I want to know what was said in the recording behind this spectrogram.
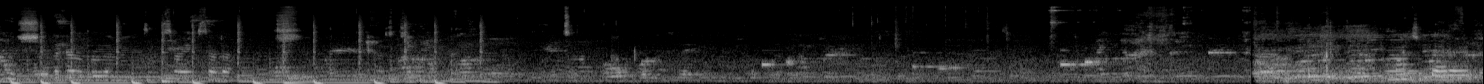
Oh shit, I have a problem. I'm sorry, so that. I have Much better.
